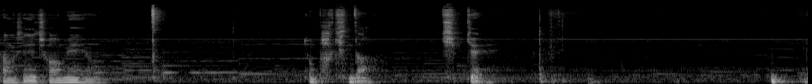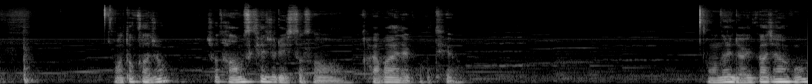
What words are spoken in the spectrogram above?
당신이 처음이에요. 좀 박힌다. 쉽게. 어떡하죠? 저 다음 스케줄이 있어서 가봐야 될 것 같아요. 오늘 여기까지 하고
